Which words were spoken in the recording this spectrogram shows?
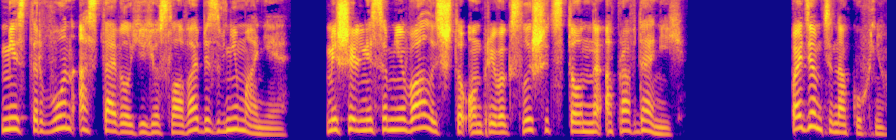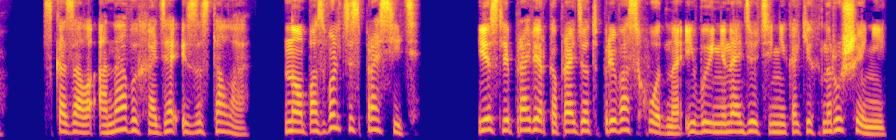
Мистер Вон оставил ее слова без внимания. Мишель не сомневалась, что он привык слышать тонны оправданий. «Пойдемте на кухню», — сказала она, выходя из-за стола. «Но позвольте спросить. Если проверка пройдет превосходно и вы не найдете никаких нарушений,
